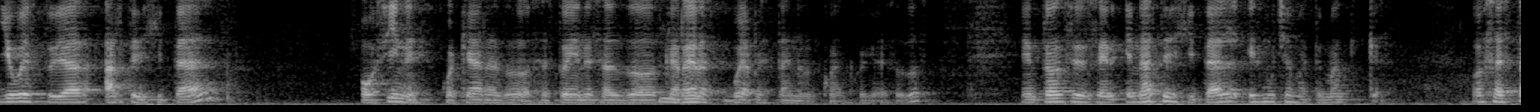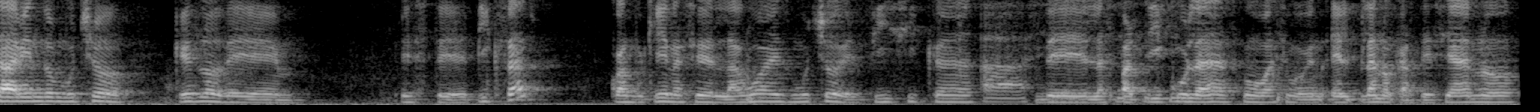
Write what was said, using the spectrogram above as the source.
yo voy a estudiar arte digital o cine, cualquiera de las dos, o sea, estoy en esas dos carreras, voy a presentar en cual- cualquiera de esas dos. Entonces, en, en arte digital es mucha matemática. O sea, estaba viendo mucho, ¿qué es lo de este, Pixar? Cuando quieren hacer el agua es mucho de física, Ah, sí, de las sí, sí, sí. partículas, cómo va se moviendo, el plano cartesiano.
